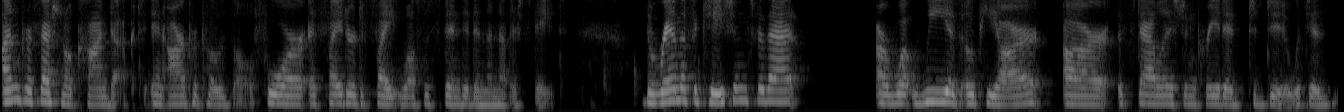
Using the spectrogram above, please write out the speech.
unprofessional conduct in our proposal for a fighter to fight while suspended in another state. The ramifications for that are what we as OPR are established and created to do, which is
